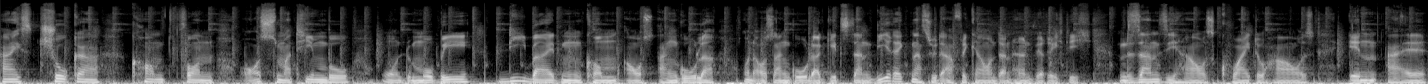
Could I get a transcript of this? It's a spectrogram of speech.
heißt Choka, kommt von Osmatimbo und Mobe. Die beiden kommen aus Angola und aus Angola geht es dann direkt nach Südafrika und dann hören wir richtig Mzansi House House, Quieto House in all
